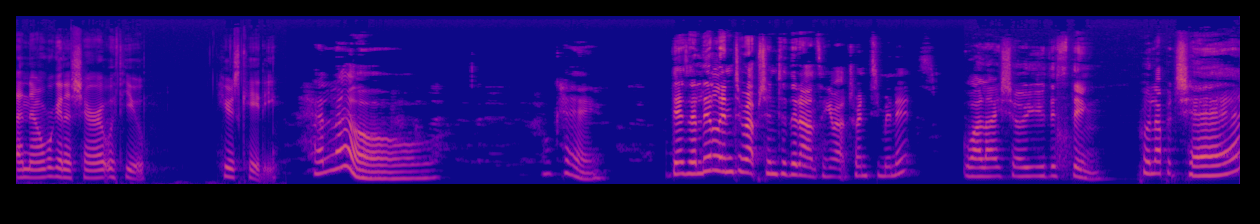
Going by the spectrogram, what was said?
And now we're going to share it with you. Here's Katy. Hello. Okay. There's a little interruption to the dancing, about 20 minutes, while I show you this thing. Pull up a chair.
